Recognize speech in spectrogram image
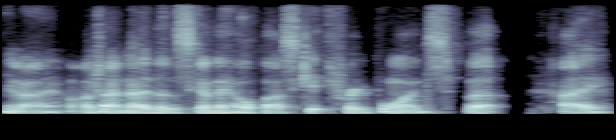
you know, I don't know that it's going to help us get three points, but hey,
